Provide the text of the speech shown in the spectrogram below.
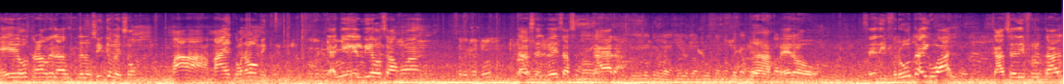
es otro de, las- de los sitios que son más, más económicos. Y aquí en el viejo San Juan las cervezas son caras, ya. pero se disfruta igual. caso es disfrutar.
